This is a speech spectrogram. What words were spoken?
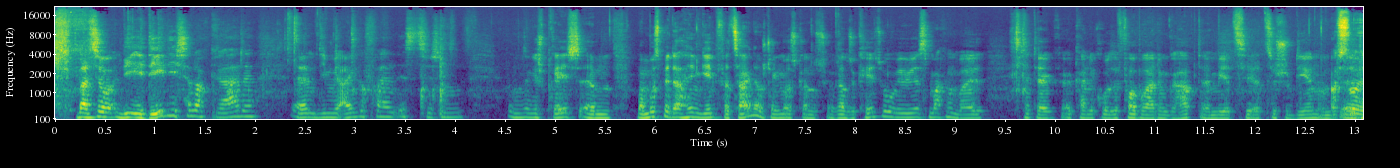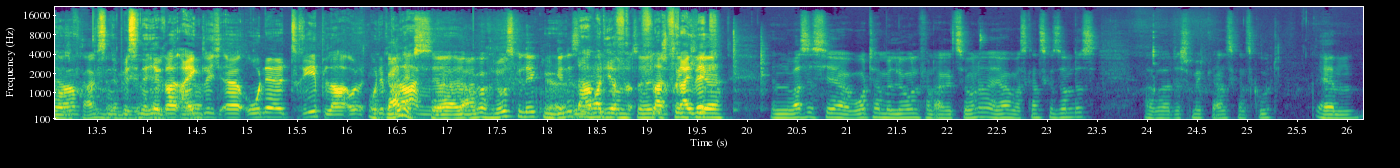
Also die Idee, die ich dann noch gerade, ähm, die mir eingefallen ist zwischen unserem Gespräch, ähm, man muss mir dahingehend verzeihen, aber ich denke mal, es ist ganz, ganz okay so, wie wir es machen, weil ich hatte ja keine große Vorbereitung gehabt, äh, mir jetzt hier zu studieren und Achso, äh, ja. Fragen. Sind, äh, wir sind ja hier und, gerade äh, eigentlich äh, ohne Drehplan, ohne, ohne gar Plan. nichts, ja, äh, einfach losgelegt mit äh, Guinness labern Hand hier und äh, ich trinke hier, ein, was ist hier, Watermelon von Arizona, ja, was ganz Gesundes, aber das schmeckt ganz, ganz gut. Ähm,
